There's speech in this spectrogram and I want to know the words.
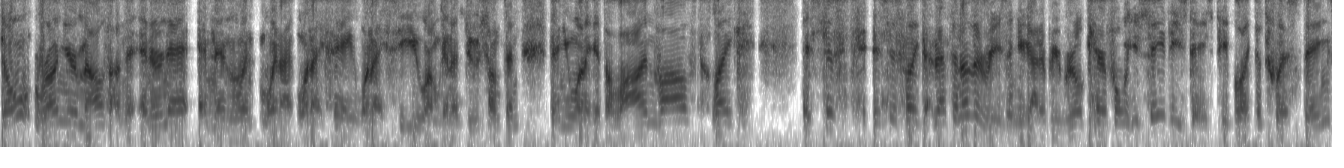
don't run your mouth on the internet and then when when I when I say when I see you I'm gonna do something, then you want to get the law involved. Like it's just it's just like that's another reason you got to be real careful what you say these days. People like to twist things.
